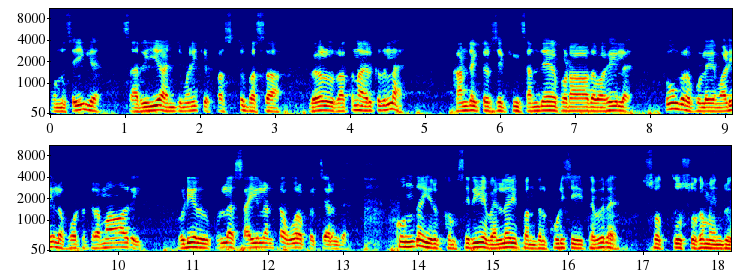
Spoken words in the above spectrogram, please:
ஒன்று செய்யுங்க. சரியாக அஞ்சு மணிக்கு ஃபஸ்ட்டு பஸ்ஸாக வேலூர் ரத்னா இருக்குதுல்ல? கண்டக்டர் செக்கிங் சந்தேகப்படாத வகையில் தூங்குற பிள்ளைய மடியில் போட்டுக்கிற மாதிரி விடியறதுக்குள்ளே சைலண்ட்டாக ஊற போய் சேருங்க குந்த இருக்கும் சிறிய வெள்ளரி பந்தல் குடிசையை தவிர சொத்து சுகம் என்று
